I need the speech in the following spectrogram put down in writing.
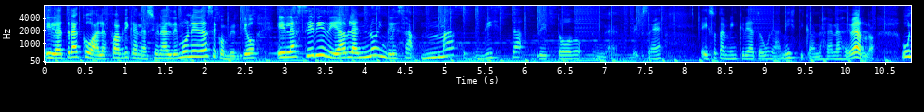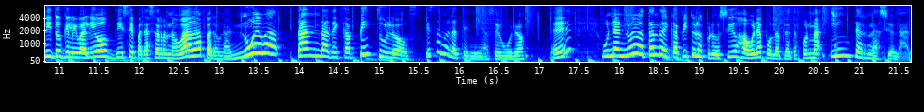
el atraco a la Fábrica Nacional de Monedas se convirtió en la serie de habla no inglesa más vista de todo Netflix. ¿eh? Eso también crea toda una mística, unas ganas de verlo. Un hito que le valió, dice, para ser renovada para una nueva tanda de capítulos. Esa no la tenía, seguro. ¿eh? Una nueva tanda de capítulos producidos ahora por la plataforma internacional.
